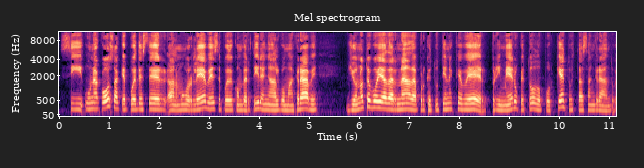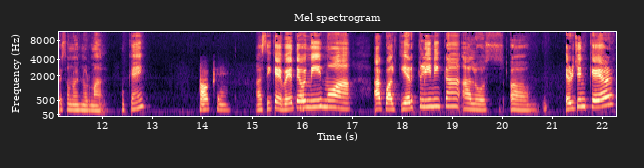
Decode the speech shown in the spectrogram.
si una cosa que puede ser a lo mejor leve se puede convertir en algo más grave yo no te voy a dar nada porque tú tienes que ver primero que todo por qué tú estás sangrando. Eso no es normal, ¿ok? Ok. Así que vete hoy mismo a, a cualquier clínica, a los um, Urgent Care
